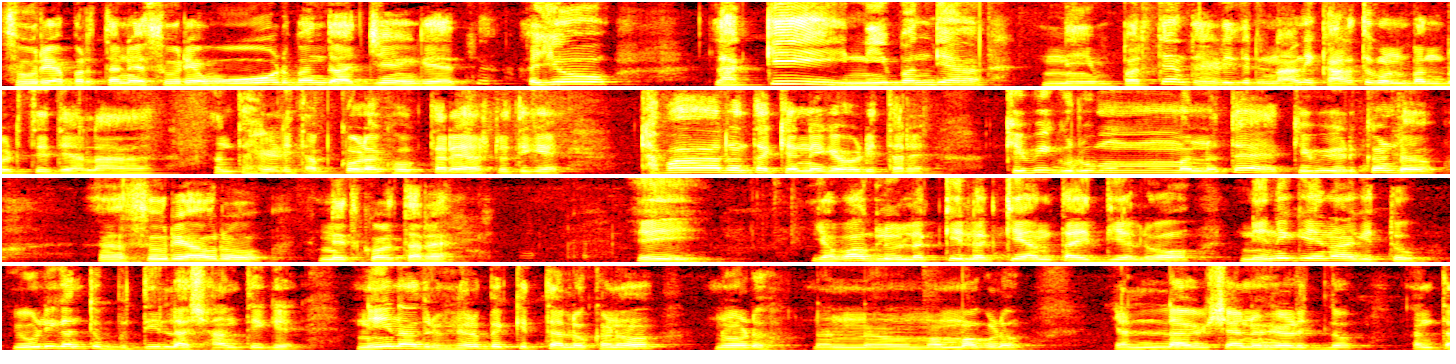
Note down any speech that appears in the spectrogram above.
ಸೂರ್ಯ ಬರ್ತಾನೆ, ಸೂರ್ಯ ಓಡಿ ಬಂದು ಅಜ್ಜಿಗೆ ಅಯ್ಯೋ, ಲಕ್ಕಿ, ನೀ ಬಂದ್ಯಾ? ನೀ ಬರ್ತೆ ಅಂತ ಹೇಳಿದರೆ ನಾನೇ ಕಾರ್ ತಗೊಂಡು ಬಂದುಬಿಡ್ತಿದ್ದೆ ಅಲ್ಲ ಅಂತ ಹೇಳಿ ತಪ್ಕೊಳಕ್ಕೆ ಹೋಗ್ತಾರೆ. ಅಷ್ಟೊತ್ತಿಗೆ ಠಬಾರ್ ಅಂತ ಕೆನ್ನೆಗೆ ಹೊಡಿತಾರೆ. ಕಿವಿ ಗುರುಮ್ ಅನ್ನುತ್ತೆ. ಕಿವಿ ಹಿಡ್ಕೊಂಡು ಸೂರ್ಯ ಅವರು ನಿಂತ್ಕೊಳ್ತಾರೆ. ಏಯ್ ಯಾವಾಗಲೂ ಲಕ್ಕಿ ಲಕ್ಕಿ ಅಂತ ಇದೆಯಲ್ಲೋ ನಿನಗೇನಾಗಿತ್ತು? ಇವಳಿಗಂತೂ ಬುದ್ಧಿ ಇಲ್ಲ ಶಾಂತಿಗೆ. ನೀನಾದರೂ ಹೇಳಬೇಕಿತ್ತಲ್ಲೋ ಕಣೋ? ನೋಡು, ನನ್ನ ಮೊಮ್ಮಗಳು ಎಲ್ಲ ವಿಷಯನೂ ಹೇಳಿದ್ಲು ಅಂತ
